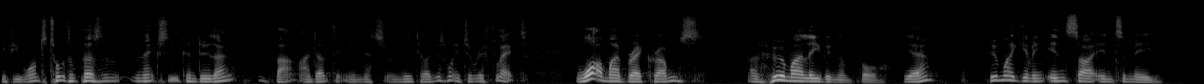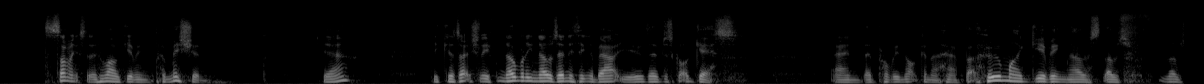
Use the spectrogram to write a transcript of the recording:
If you want to talk to the person next to you, you can do that, but I don't think you necessarily need to. I just want you to reflect what are my breadcrumbs and who am I leaving them for? Yeah? Who am I giving insight into me to some extent? Who am I giving permission? Yeah? Because actually, if nobody knows anything about you, they've just got to guess and they're probably not going to have. But who am I giving those those those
